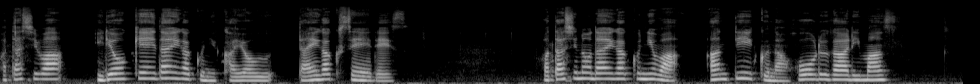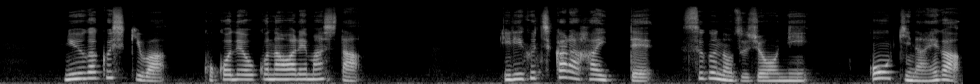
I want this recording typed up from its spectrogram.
私は医療系大学に通う大学生です。私の大学にはアンティークなホールがあります。入学式はここで行われました。入り口から入ってすぐの頭上に大きな絵が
